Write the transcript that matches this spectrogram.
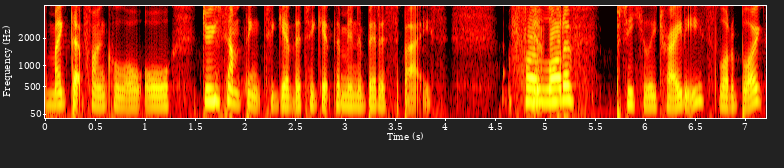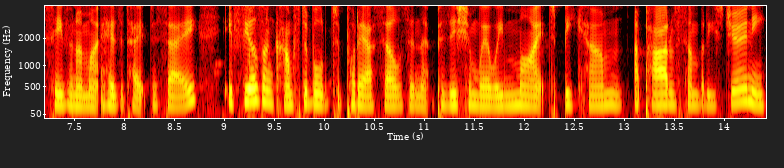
make that phone call or, or do something together to get them in a better space. For Yep. a lot of, particularly tradies, a lot of blokes, even I might hesitate to say, it feels uncomfortable to put ourselves in that position where we might become a part of somebody's journey.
